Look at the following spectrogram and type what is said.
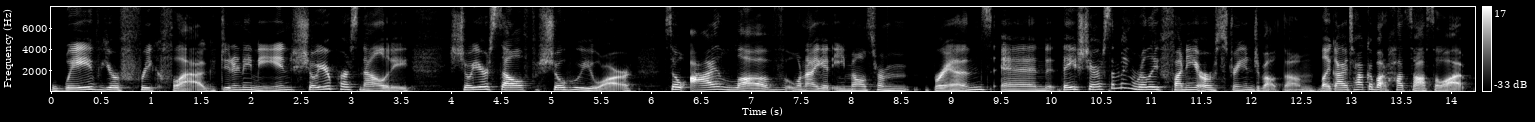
wave your freak flag. Do you know what I mean? Show your personality show yourself, show who you are. So I love when I get emails from brands and they share something really funny or strange about them. Like I talk about hot sauce a lot.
